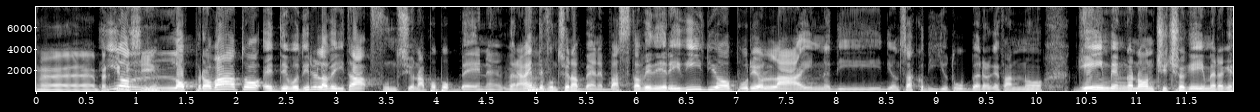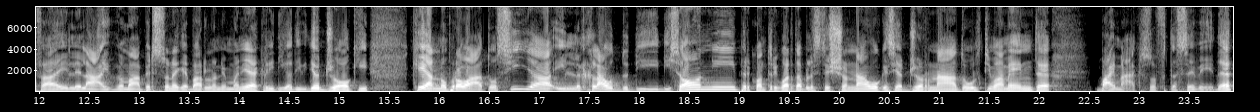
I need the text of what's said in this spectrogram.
eh, Io sì. l'ho provato e devo dire la verità, funziona proprio bene, veramente mm. funziona bene, basta vedere i video pure online di, di, un sacco di youtuber che fanno gaming, non ciccio gamer che fa le live, ma persone che parlano in maniera critica di videogiochi, che hanno provato sia il cloud di, di Sony per quanto riguarda PlayStation Now, che si è aggiornato ultimamente by Microsoft, se vede,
